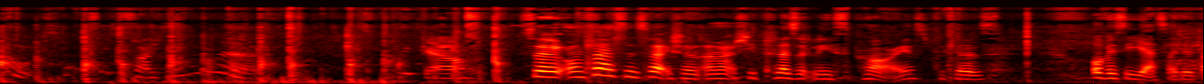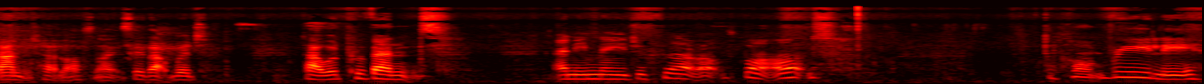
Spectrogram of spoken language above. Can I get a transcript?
out. That's exciting, isn't it? Good girl. So on first inspection, I'm actually pleasantly surprised because obviously, yes, I did bandage her last night, so that would that would prevent any major flare-ups, but I can't really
